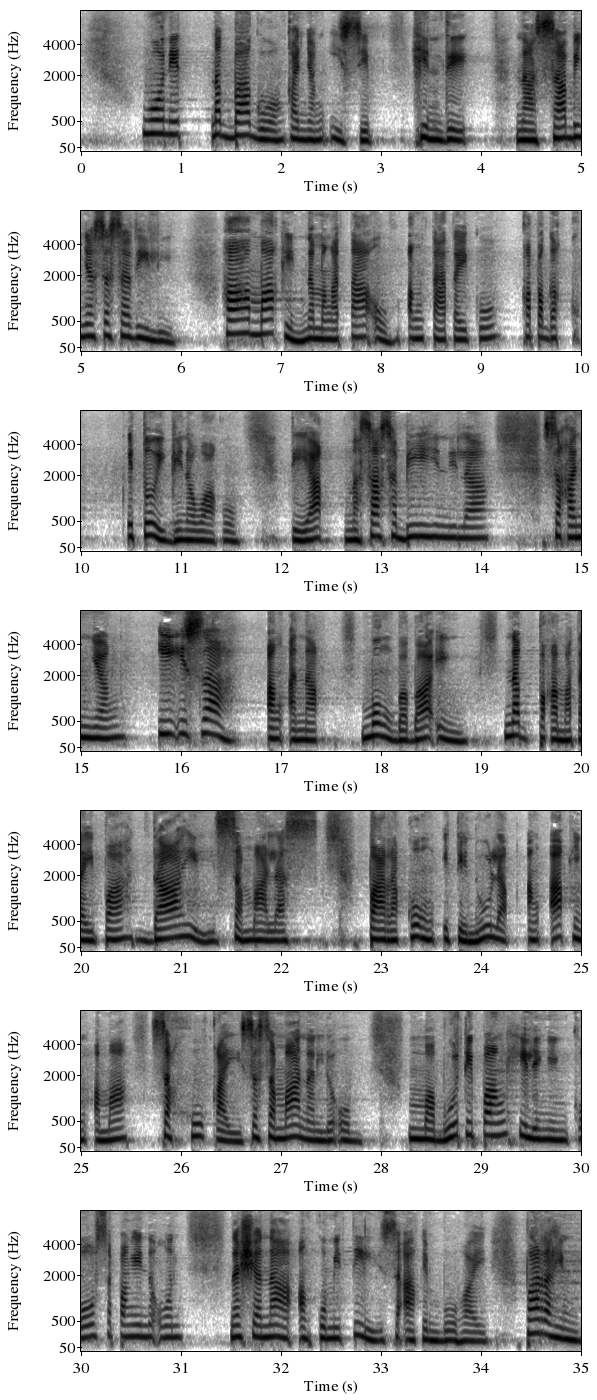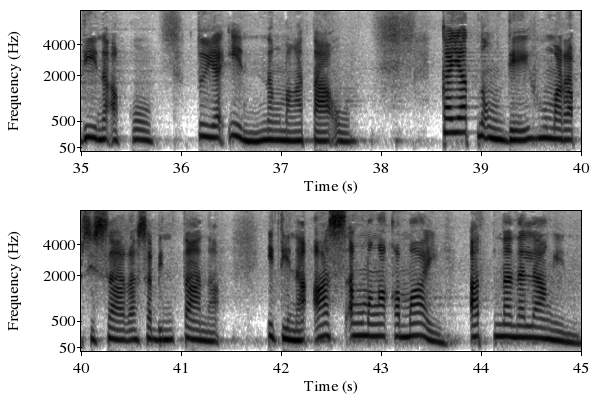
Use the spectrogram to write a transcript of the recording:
Ngunit nagbago ang kanyang isip. Hindi. Nasabi niya sa sarili, hahamakin ng mga tao ang tatay ko kapag ako, ito'y ginawa ko. Tiyak na sasabihin nila sa kanyang iisa ang anak mong babaeng nagpakamatay pa dahil sa malas para kung itinulak ang aking ama sa hukay sa sama ng loob. Mabuti pang hilingin ko sa Panginoon na siya na ang kumitil sa aking buhay para hindi na ako tuyain ng mga tao. Kaya't noong di humarap si Sarah sa bintana, itinaas ang mga kamay at nanalangin.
